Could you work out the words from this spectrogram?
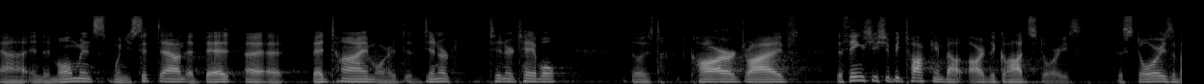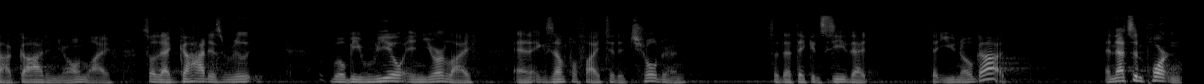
uh, in the moments when you sit down at bed uh, at bedtime or at the dinner dinner table, those t- car drives, the things you should be talking about are the God stories, the stories about God in your own life, so that God is really will be real in your life and exemplified to the children, so that they can see that that you know God. And that's important.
